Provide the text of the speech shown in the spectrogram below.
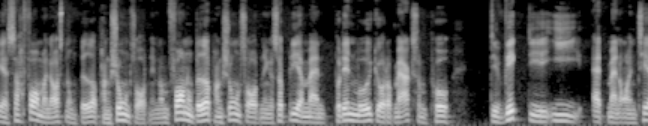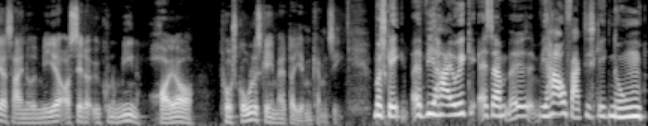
ja, så får man også nogle bedre pensionsordninger. Når man får nogle bedre pensionsordninger, så bliver man på den måde gjort opmærksom på det vigtige i, at man orienterer sig noget mere og sætter økonomien højere på skoleskemaet derhjemme, kan man sige. Måske. Øh, vi har jo ikke, altså, øh, vi har jo faktisk ikke nogen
